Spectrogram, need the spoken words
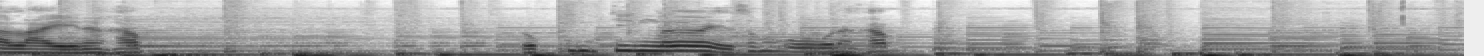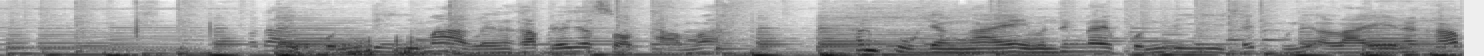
อะไรนะครับ ดกจริง ๆ เลยส้มโอนะครับ ก็ได้ผลดีมากเลยนะครับ เดี๋ยวจะสอบถามว่าท่านปลูกยังไงมันถึงได้ผลดีใช้ปุ๋ยอะไรนะครับ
